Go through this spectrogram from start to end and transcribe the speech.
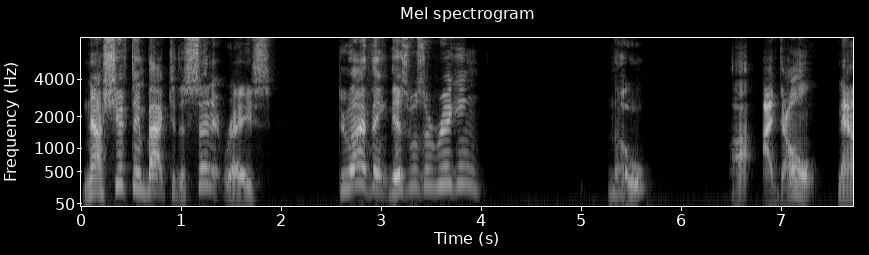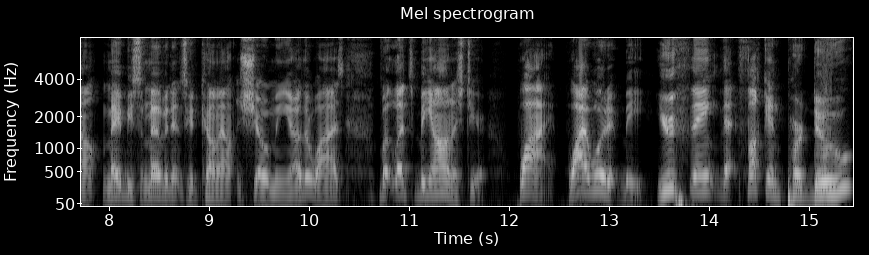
Now, shifting back to the Senate race, do I think this was a rigging? No, I, I don't. Now, maybe some evidence could come out and show me otherwise, but let's be honest here. Why? Why would it be? You think that fucking Perdue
